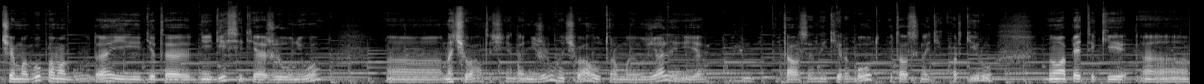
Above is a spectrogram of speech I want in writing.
чем могу, помогу, да, и где-то дней 10 я жил у него, э, ночевал, точнее, да, не жил, ночевал, утром мы уезжали, и я пытался найти работу, пытался найти квартиру, но опять-таки э,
